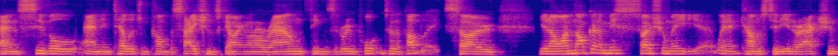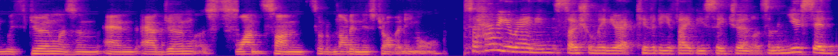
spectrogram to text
and civil and intelligent conversations going on around things that are important to the public. So, you know, I'm not going to miss social media when it comes to the interaction with journalism and our journalists once I'm sort of not in this job anymore. So, how do you rein in the social media activity of ABC journalists? I mean, you said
